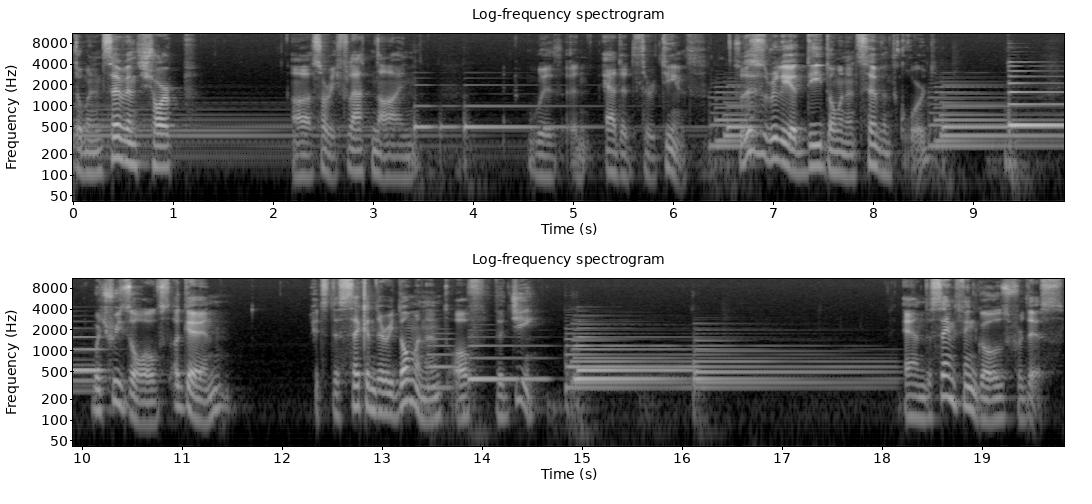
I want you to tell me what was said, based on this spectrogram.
dominant seventh sharp, uh, sorry, flat nine with an added 13th. So this is really a D dominant 7th chord, which resolves, again, it's the secondary dominant of the G. And the same thing goes for this.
